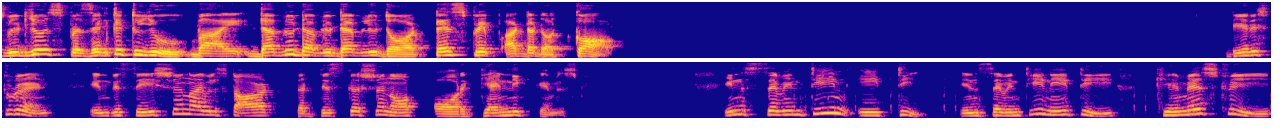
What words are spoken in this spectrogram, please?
video is presented to you by www.testprepadda.com. Dear students, in this session I will start the discussion of organic chemistry. In 1780, in 1780, chemistry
